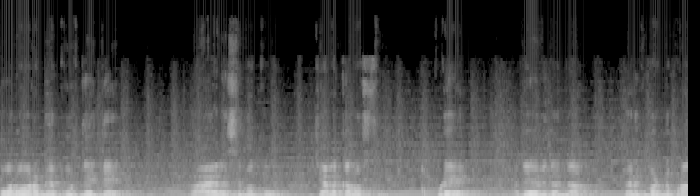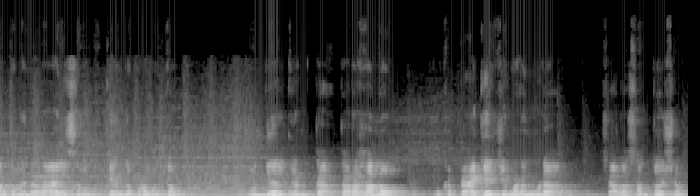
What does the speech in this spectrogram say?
పోలవరమే పూర్తయితే రాయలసీమకు జలకలు వస్తుంది. అప్పుడే అదేవిధంగా వెనుకబడిన ప్రాంతమైన రాయలసీమకు కేంద్ర ప్రభుత్వం బుందేల్ఖండ్ త- తరహాలో ఒక ప్యాకేజ్ ఇవ్వడం కూడా చాలా సంతోషం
